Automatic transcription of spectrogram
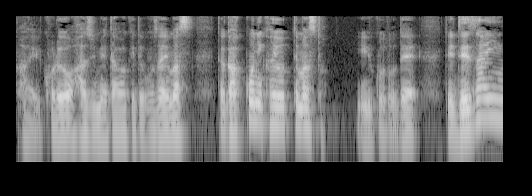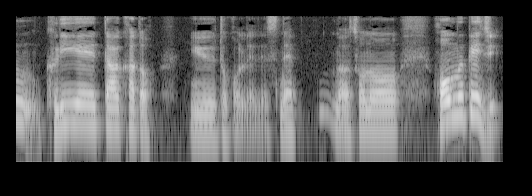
はい、これを始めたわけでございます。学校に通ってますということで、で、デザインクリエイター科というところでですね、まあそのホームページ、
